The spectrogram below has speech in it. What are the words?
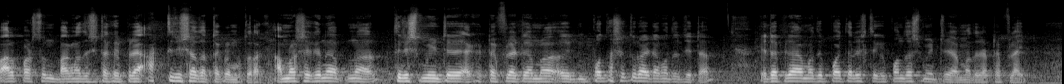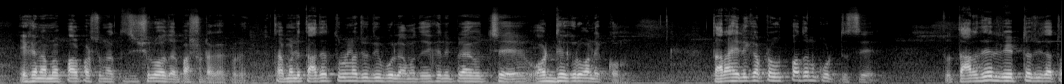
পার পার্সন বাংলাদেশি টাকায় প্রায় আটত্রিশ হাজার টাকার মতো রাখে। আমরা সেখানে আপনার তিরিশ মিনিটের এক একটা ফ্লাইটে আমরা পদ্মা সেতু রাইড আমাদের যেটা, এটা প্রায় আমাদের পঁয়তাল্লিশ থেকে পঞ্চাশ মিনিটের আমাদের একটা ফ্লাইট এখানে আমরা পার পার্সন রাখতেছি ষোলো হাজার পাঁচশো টাকা করে। তার মানে তাদের তুলনা যদি বলে, আমাদের এখানে প্রায় হচ্ছে অর্ধেকেরও অনেক কম। তারা হেলিকপ্টার উৎপাদন করতেছে, তো তাদের রেটটা যদি এত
